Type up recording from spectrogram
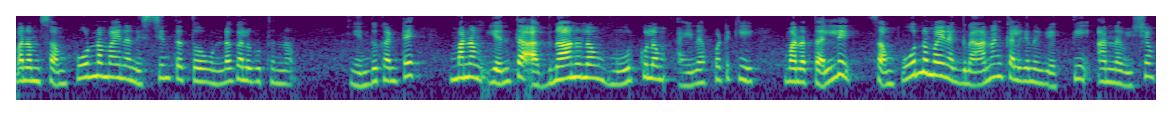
మనం సంపూర్ణమైన నిశ్చింతతో ఉండగలుగుతున్నాం. ఎందుకంటే మనం ఎంత అజ్ఞానులం మూర్ఖులం అయినప్పటికీ మన తల్లి సంపూర్ణమైన జ్ఞానం కలిగిన వ్యక్తి అన్న విషయం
